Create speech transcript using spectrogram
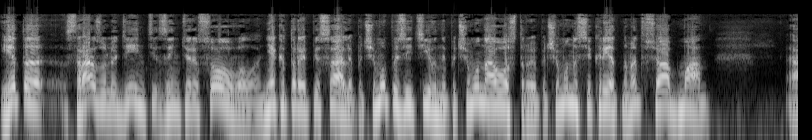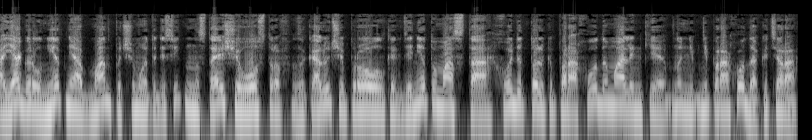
И это сразу людей заинтересовывало. Некоторые писали, почему позитивный, почему на острове, почему на секретном. Это все обман. А я говорил, нет, не обман, почему? Это действительно настоящий остров, за колючей проволокой, где нету моста, ходят только пароходы маленькие, ну не, не пароходы, а катера.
